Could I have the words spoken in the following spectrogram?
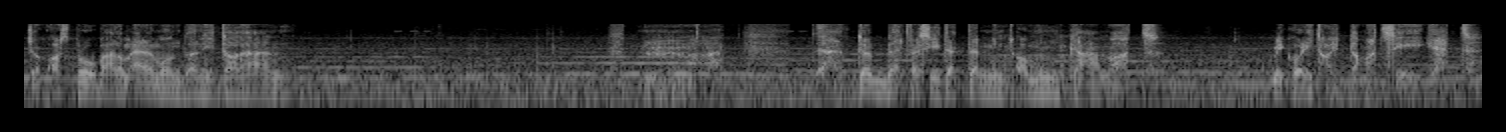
Csak azt próbálom elmondani talán... Többet veszítettem, mint a munkámat, mikor itt hagytam a céget.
